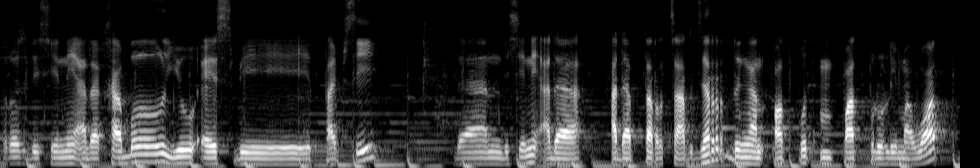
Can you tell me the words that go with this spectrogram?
terus di sini ada kabel USB Type C dan di sini ada adapter charger dengan output 45 watt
